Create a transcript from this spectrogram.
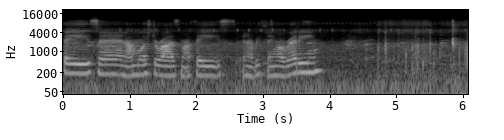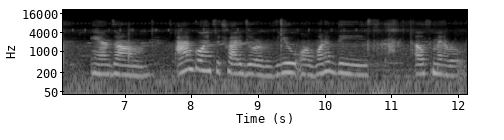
face and I moisturized my face and everything already. And um I'm going to try to do a review on one of these e.l.f. minerals.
